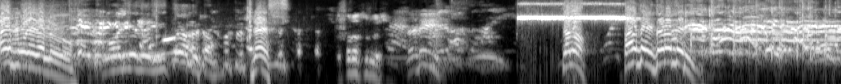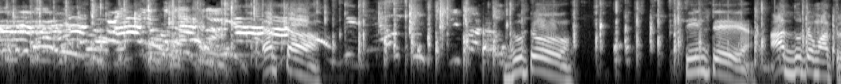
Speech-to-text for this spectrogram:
আর পড়ে গেল। বেশ। চলো তাড়াতাড়ি তাড়াতাড়ি। একটা দুটো তিনটে আর দুটো মাত্র।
